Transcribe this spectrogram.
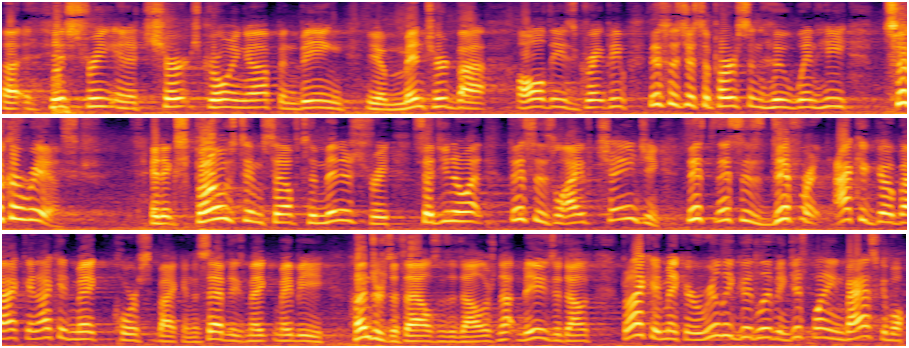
uh, history in a church growing up and being you know, mentored by all these great people. This was just a person who, when he took a risk and exposed himself to ministry, said, You know what? This is life changing. This, this is different. I could go back and I could make, of course, back in the 70s, make maybe hundreds of thousands of dollars, not millions of dollars, but I could make a really good living just playing basketball.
